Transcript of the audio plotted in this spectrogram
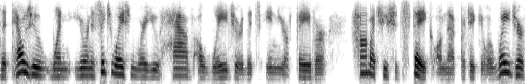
that tells you when you're in a situation where you have a wager that's in your favor, how much you should stake on that particular wager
